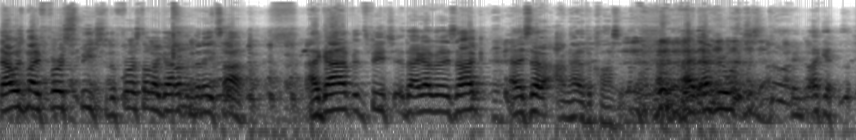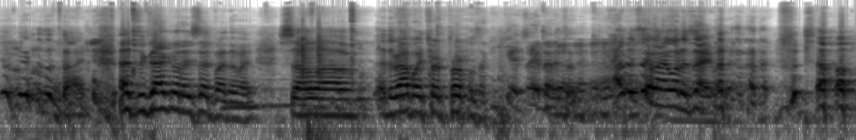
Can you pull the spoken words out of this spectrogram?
That was my first speech. The first time I got up in B'nai Tzchak. I got up in speech. I got up in B'nai and I said, "I'm out of the closet," and everyone just died. Like everyone died. That's exactly what I said, by the way. So um, the rabbi turned purple. He's like, "You can't say that." I said, I'm gonna say what I want to say. so,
